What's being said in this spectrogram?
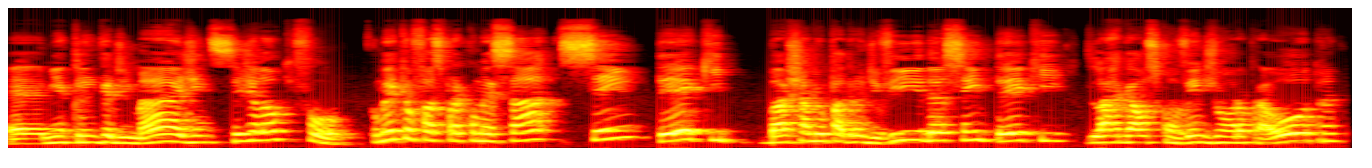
é, minha clínica de imagens, seja lá o que for. Como é que eu faço para começar sem ter que baixar meu padrão de vida, sem ter que largar os convênios de uma hora para outra?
